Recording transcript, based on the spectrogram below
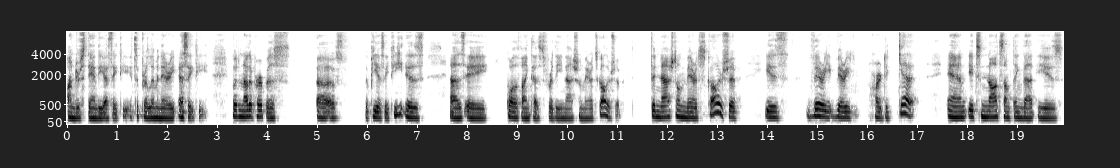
understand the SAT. It's a preliminary SAT. But another purpose uh, of the PSAT is as a qualifying test for the National Merit Scholarship. The National Merit Scholarship is very, very hard to get, and it's not something that is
